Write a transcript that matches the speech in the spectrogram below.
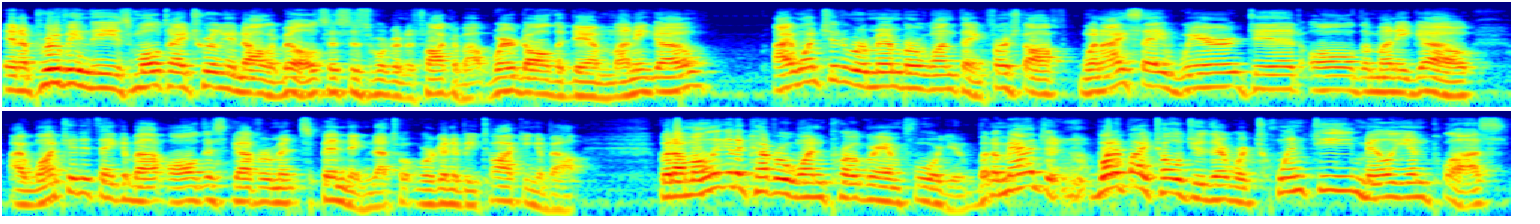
in approving these multi trillion dollar bills, this is what we're going to talk about where'd all the damn money go? I want you to remember one thing. First off, when I say where did all the money go, I want you to think about all this government spending. That's what we're going to be talking about. But I'm only going to cover one program for you. But imagine, what if I told you there were 20 million plus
